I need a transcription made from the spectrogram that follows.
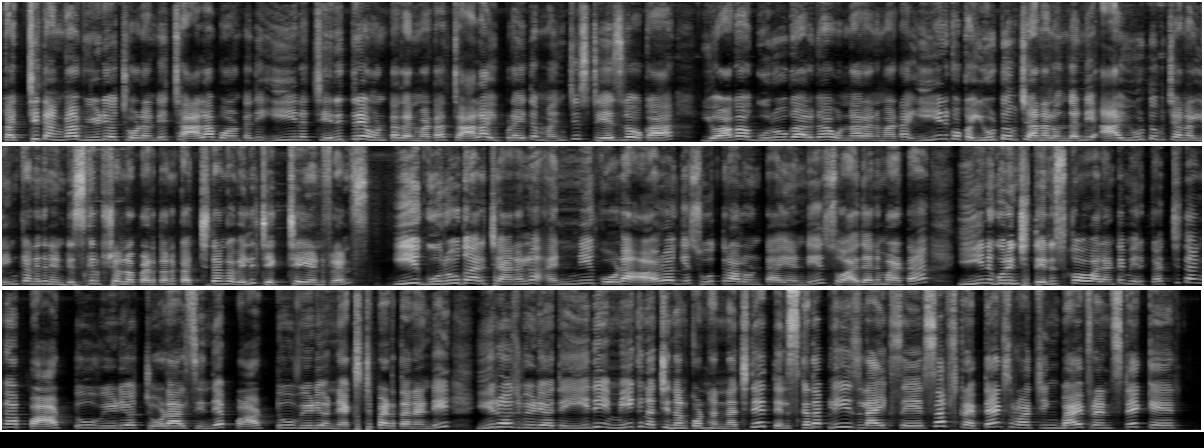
ఖచ్చితంగా వీడియో చూడండి చాలా బాగుంటుంది. ఈయన చరిత్రే ఉంటుందన్నమాట. చాలా ఇప్పుడైతే మంచి స్టేజ్లో ఒక యోగా గురువు గారుగా ఉన్నారనమాట ఈయనకు ఒక యూట్యూబ్ ఛానల్ ఉందండి. ఆ యూట్యూబ్ ఛానల్ లింక్ అనేది నేను డిస్క్రిప్షన్లో పెడతాను. ఖచ్చితంగా వెళ్ళి చెక్ చేయండి ఫ్రెండ్స్. ఈ గురువు గారి ఛానల్లో అన్నీ కూడా ఆరోగ్య సూత్రాలు ఉంటాయండి. సో అదనమాట ఈయన గురించి తెలుసుకోవాలంటే మీరు ఖచ్చితంగా పార్ట్ టూ వీడియో చూడాల్సిందే. పార్ట్ టూ వీడియో నెక్స్ట్ పెడతానండి. ఈరోజు వీడియో అయితే ఇది. మీకు నచ్చింది అనుకుంటున్నాను నచ్చితే తెలుసు కదా. Please like share subscribe. Thanks for watching. Bye friends. Take care.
